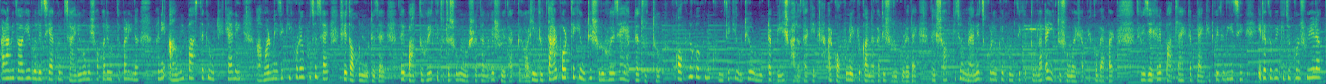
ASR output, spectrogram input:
আর আমি তো আগেই বলেছি, এখন চাইলেও আমি সকালে উঠতে পারি না। মানে আমি পাশ থেকে উঠে গেলেই আমার মেয়ে যে কী করে বুঝে যায়, সে তখনই উঠে যায়। তাই বাধ্য হয়ে কিছুটা সময় ওর সাথে আমাকে শুয়ে থাকতে হয়। কিন্তু তারপর থেকে উঠে শুরু হয়ে যায় একটা যুদ্ধ। কখনো কখনো ঘুম থেকে উঠে ওর মুডটা বেশ ভালো থাকে আর কখনো একটু কান্নাকাটি শুরু করে দেয়। তাই সব কিছু ম্যানেজ করে ওকে ঘুম থেকে তোলাটাই একটু সময় সাপেক্ষ ব্যাপার তুমি যে এখানে পাতলা একটা ব্ল্যাঙ্কেট পেতে দিয়েছি, এটা তোকে কিছুক্ষণ শুয়ে রাখব,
